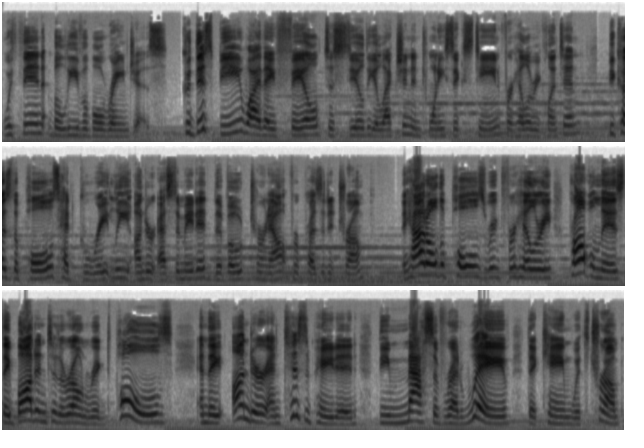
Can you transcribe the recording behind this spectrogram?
within believable ranges. Could this be why they failed to steal the election in 2016 for Hillary Clinton? Because the polls had greatly underestimated the vote turnout for President Trump? They had all the polls rigged for Hillary. Problem is, they bought into their own rigged polls and they under anticipated the massive red wave that came with Trump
